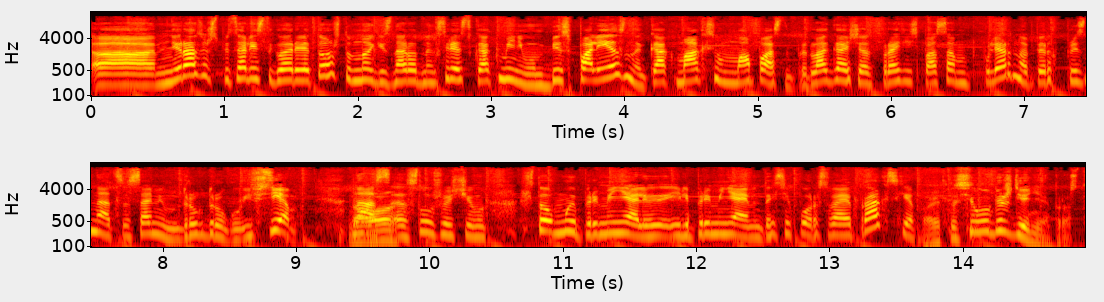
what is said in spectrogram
а, не раз уж специалисты говорили о том, что многие из народных средств как минимум бесполезны, как максимум опасны. Предлагаю сейчас пройтись по самым популярным, во-первых, признаться самим друг другу и всем нас, э, слушающим, что мы применяли или применяем до сих пор в своей практике. Это сила убеждения просто.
